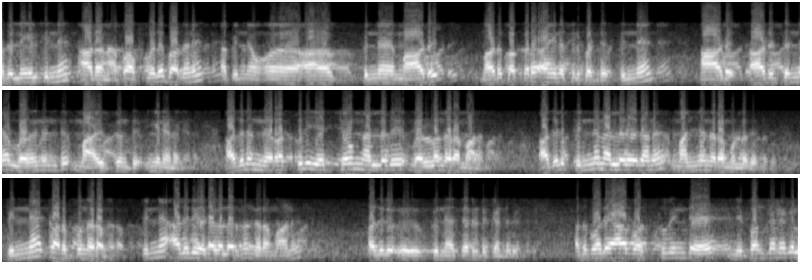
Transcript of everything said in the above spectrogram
അതല്ലെങ്കിൽ പിന്നെ ആടാണ്. അപ്പൊ അഫ്വൽ ബദന് പിന്നെ പിന്നെ മാട് മാട് ബക്കർ ആ ഇനത്തിൽപ്പെട്ട് പിന്നെ ആട്. ആടിൽ തന്നെ ലേനുണ്ട് മഴുണ്ട് ഇങ്ങനെയാണ്. അതിന് നിറത്തിൽ ഏറ്റവും നല്ലത് വെള്ള നിറമാണ്. അതിൽ പിന്നെ നല്ലത് ഏതാണ്? മഞ്ഞ നിറമുള്ളത്. പിന്നെ കറുപ്പ് നിറം. പിന്നെ അതിൽ ഇടകലർന്ന നിറമാണ് അതിൽ പിന്നെ തിരഞ്ഞെടുക്കേണ്ടത്. അതുപോലെ ആ വസ്തുവിന്റെ നിബന്ധനകൾ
